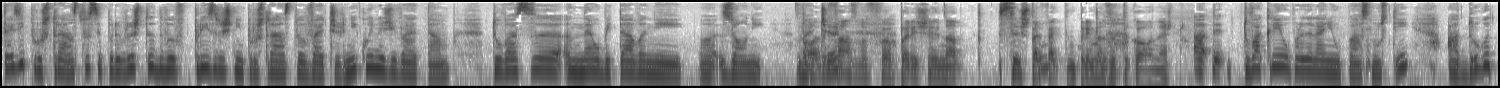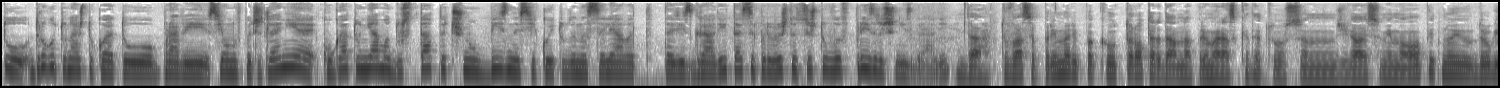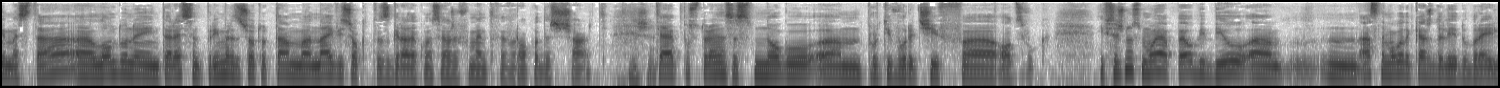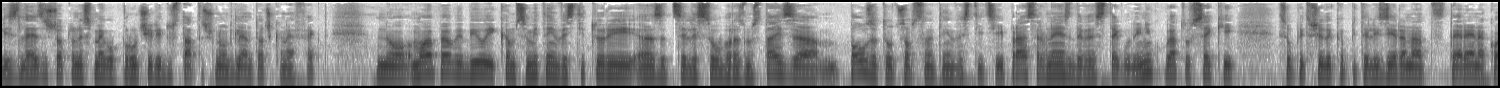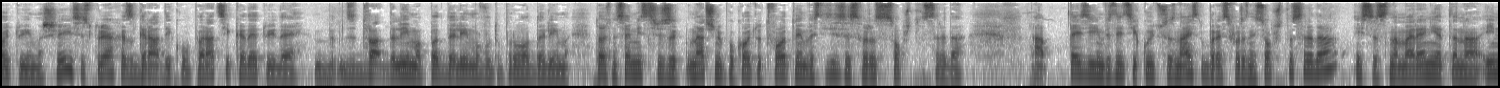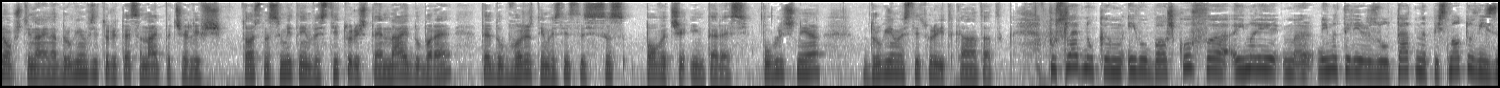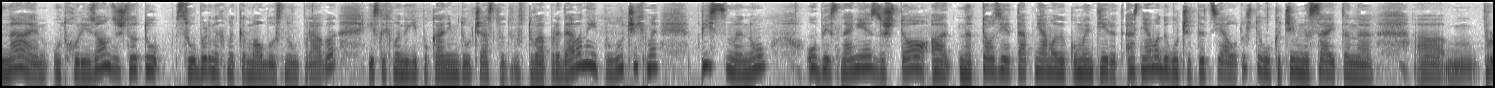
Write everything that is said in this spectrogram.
тези пространства се превръщат в призрачни пространства вечер. Никой не живее там. Това са необитавани а, зони вечер. Това в Париж е една също. Перфектен пример за такова нещо. А, е, това крие определени опасности. А другото, другото нещо, което прави силно впечатление е, когато няма достатъчно бизнеси, които да населяват тези сгради, те се превръщат също в призрачни сгради. Да, това са примери пък от Роттердам, например, аз където съм живял и съм имал опит, но и в други места. Лондон е интересен пример, защото там най-високата сграда, ако не се в момента в Европа, The Shard. The Shard. Тя е построена с много ам, противоречив отзвук. И всъщност моя апел би бил, а, аз не мога да кажа дали е добре или зле, защото не сме го проучили достатъчно от гледна точка на ефект. Но моя апел би бил и към самите инвеститори а, за целесъобразността и за ползата от собствената инвестиция. И правя сравнение с 90-те години, когато всеки се опитваше да капитализира над терена, който имаше и се строяха сгради, кооперации, където и да е. Дали има път, дали има водопровод, дали има. Тоест не се мислиш за начина по който твоята инвестиция се свързва с общата среда. А тези инвестиции, които са най-добре свързани с общата среда и с намеренията на, и на община, и на други инвеститори, те са най-печеливши. Тоест на самите инвеститори ще е най-добре те да обвържат инвестициите си с повече интереси. Публичния, други инвеститори и така нататък. Последно към Иво Бошков. Има ли, имате ли резултат на писмото ви знаем от Хоризонт, защото се обърнахме към областна управа, искахме да ги поканим да участват в това предаване и получихме писмено обяснение защо а, на този етап няма да коментират. Аз няма да го чета цялото, ще го качим на сайта на, а,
